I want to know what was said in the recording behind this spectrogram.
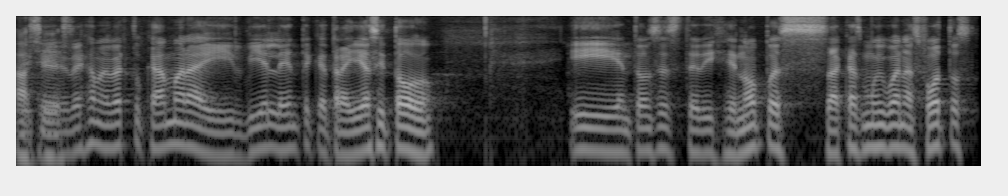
Así Dije, es. déjame ver tu cámara y vi el lente que traías y todo. Y entonces te dije, no, pues sacas muy buenas fotos.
